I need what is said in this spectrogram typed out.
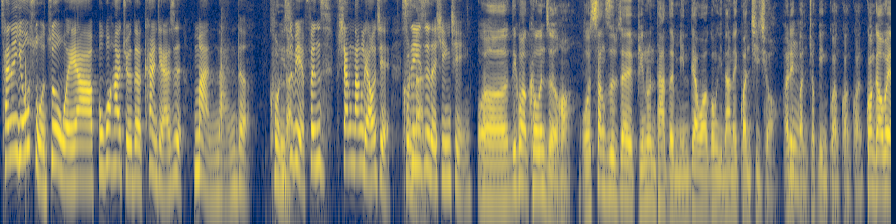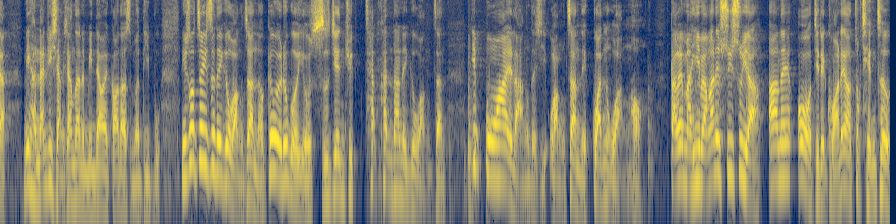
才能有所作为啊。不过他觉得看起来是蛮难的。你是不是也分相当了解施一志的心情？我你看柯文哲哈，我上次在评论他的民调，我讲以那里灌气球，而且灌足给你灌灌灌灌高位啊，你很难去想象他的民调会高到什么地步。你说这一次的一个网站呢，各位如果有时间去看看他的一个网站，一般的人就是网站的官网哈，大家嘛希望安尼水水啊，安尼哦，一个看了足清楚。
